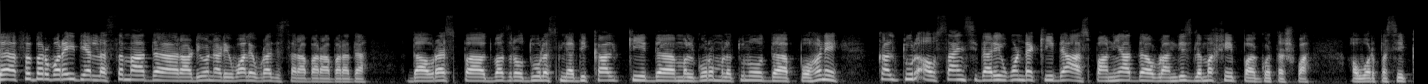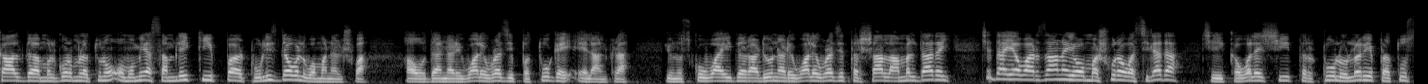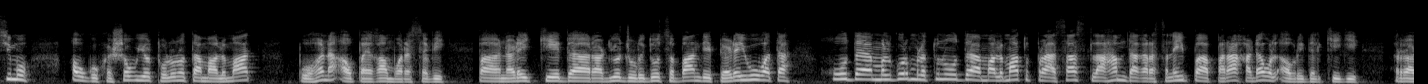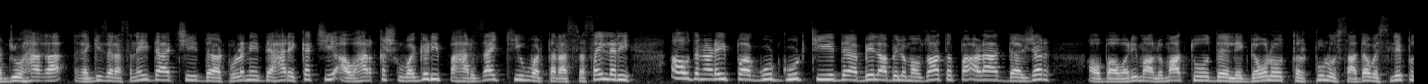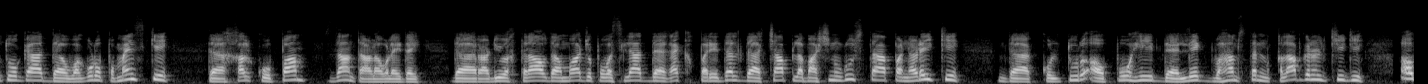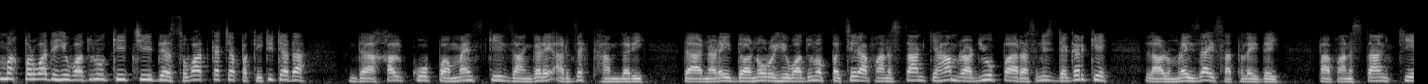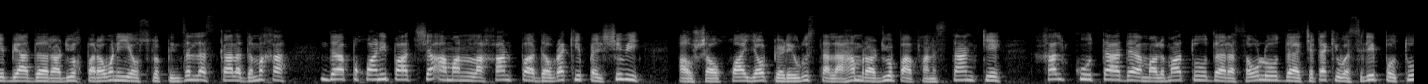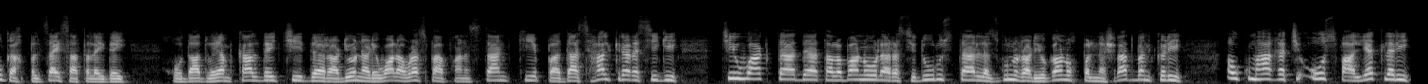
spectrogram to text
د فبرورۍ دیارلسمه د راډیو نړیوالې ورځې سره برابره ده. دا ورځ په دوه زره او دوولس میلادي کال کې د ملګرو ملتونو د پوهنې، کلتور او ساینس اداري غونډه کې د اسپانیا د وړاندیز له مخې په ګوته شوه او ورپسې کال د ملګرو ملتونو عمومي اسمبلې کې په ټولیز ډول ومنل شوه او د نړیوالې ورځې په توګه یې اعلان کړه. یونسکو وايي د راډیو نړیوالې ورځې تر شا لامل دا دی چې دا یوه ارزانه او مشهوره وسیله ده چې کولای شي تر ټولو لرې پرتو سیمو او ګوښه شویو ټولنو ته معلومات، پوهنه او پیغام ورسوي. په نړۍ کې د راډیو جوړېدو څه باندې پېړۍ ووته، خو د ملګرو ملتونو د معلوماتو پر اساس لا هم دغه رسنۍ په پراخه ډول اورېدل کېږي. راډیو هغه غږیزه رسنۍ ده چې د ټولنې د هرې کچې او هر قشر وګړي په هر ځای کې ورته لاسرسی لري او د نړۍ په ګوټ ګوټ کې د بېلابېلو موضوعاتو په اړه د ژر او باوري معلوماتو د لیږدولو تر ټولو ساده وسیلې په توګه د وګړو په منځ کې د خلکو پام ځان ته اړولای دی د رادیو اختراع او د امواجو په وسیله د غږ خبرېدل د چاپ له ماشین وروسته په نړۍ کې د کلتور او پوهې د لیږد دوهم ستر انقلاب ګڼل کیږي او مخ پر ودې هیوادونو کې چې د سواد کچه پکې ټیټه ده د خلکو په منځ کې ځانګړی ارزښت هم لري. د نړۍ د نورو هېوادونو په څېر افغانستان کې هم راډیو په رسنیز ډګر کې لا لومړی ځای ساتلی دی. په افغانستان کې بیا د راډیو خپرونې یو سلو پنځلس کاله دمخه د پخواني پادشاه امان الله خان په دوره کې پیل شوي او شاوخوا یو پېړۍ وروسته لا هم راډیو په افغانستان کې خلکو ته د معلوماتو د رسولو د چټکې وسیلې په توګه خپل ځای ساتلی دی. خو دا دویم کال دی چې د رادیو نړیواله ورځ په افغانستان کې په داسې حال کې را رسیږي چې واک ته د طالبانو له رسیدو وروسته لسګونو رادیوګانو خپل نشرات بند کړي او کوم هغه چې اوس فعالیت لري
